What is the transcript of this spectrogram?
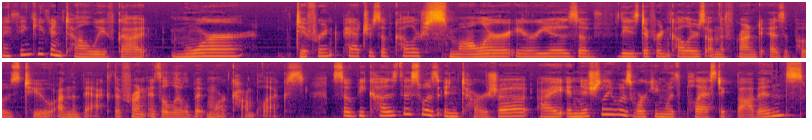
I think you can tell we've got more different patches of color, smaller areas of these different colors on the front as opposed to on the back. The front is a little bit more complex. So because this was intarsia, I initially was working with plastic bobbins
